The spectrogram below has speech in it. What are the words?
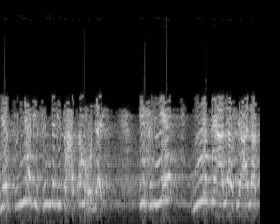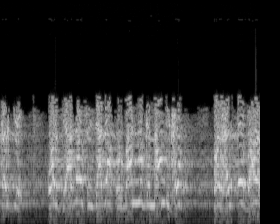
یہ دنیا کی زندگی تو ختم ہو جائے۔ اس لیے نیتیں اعلیٰ سے اعلیٰ کر کے اور زیادہ سے زیادہ قربانیوں کے نام لکھو۔ اور ہلکے بار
